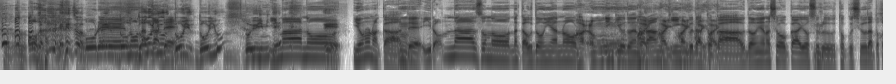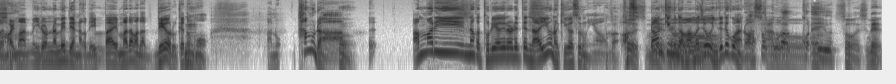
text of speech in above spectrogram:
俺の中で。えどういうどういうどういう意味で？今のええ。世の中でいろんなそのなんかうどん屋の人気うどん屋のランキングだとかうどん屋の紹介をする特集だとかはい。まあいろんなメディアの中でいっぱいまだまだ出よるけどもあの田村あんまりなんか取り上げられてないような気がするんよ。そうですね。ランキングではあんま上位に出てこんやろあ。そあこがのこれ言うそうですね。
